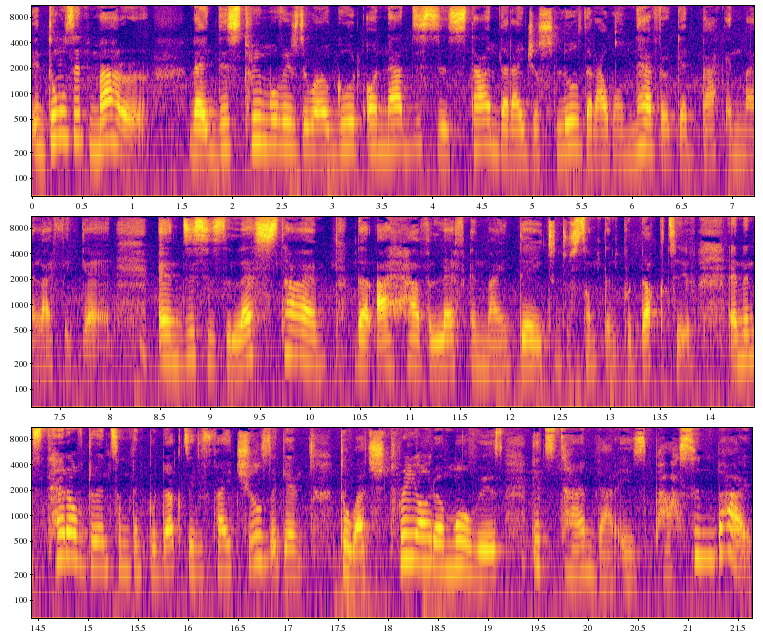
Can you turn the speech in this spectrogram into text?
It doesn't matter like these three movies they were good or not this is time that i just lose that i will never get back in my life again. And this is the last time that i have left in my day to do something productive. And instead of doing something productive if i choose again to watch three other movies it's time that is passing by.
